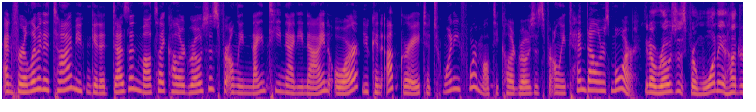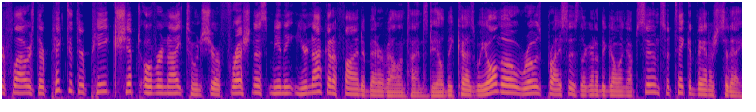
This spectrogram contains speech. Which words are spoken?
And for a limited time, you can get a dozen multicolored roses for only $19.99, or you can upgrade to 24 multicolored roses for only $10 more. You know, roses from 1 800 Flowers, they're picked at their peak, shipped overnight to ensure freshness, meaning you're not going to find a better Valentine's deal because we all know rose prices, they're going to be going up soon, so take advantage today.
